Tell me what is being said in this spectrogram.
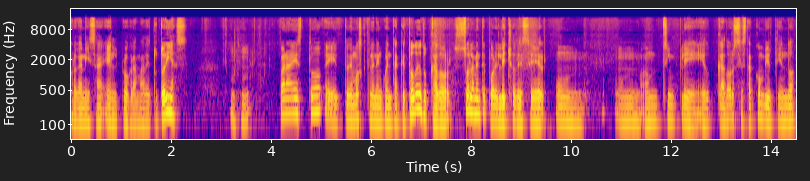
organiza el programa de tutorías. Para esto eh, tenemos que tener en cuenta que todo educador, solamente por el hecho de ser un, un, un simple educador, se está convirtiendo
